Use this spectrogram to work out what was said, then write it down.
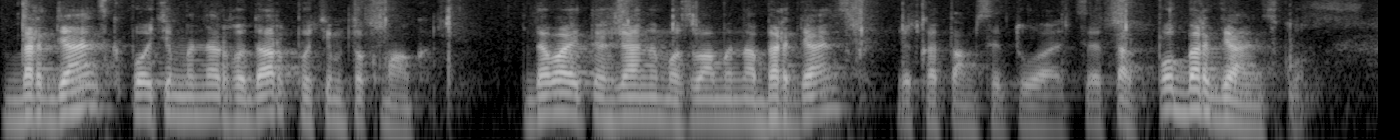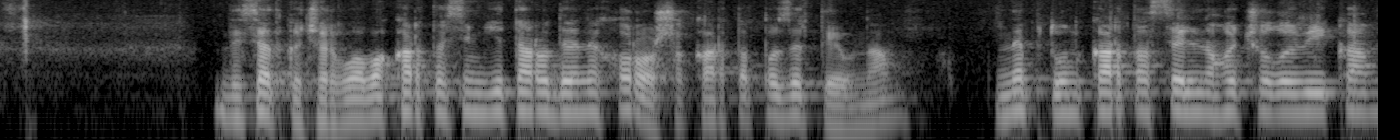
Бердянськ, потім Енергодар, потім Токмак. Давайте глянемо з вами на Бердянськ, яка там ситуація. Так, по Бердянську. Десятка червова карта сім'ї та родини. Хороша карта позитивна. Нептун карта сильного чоловіка.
